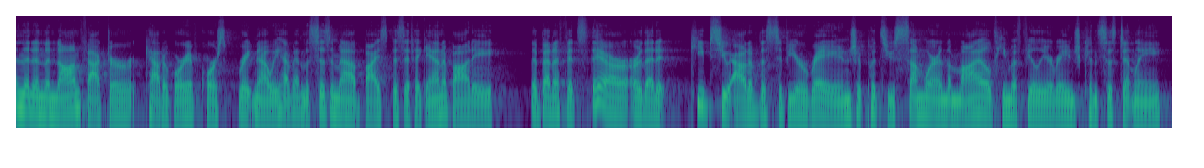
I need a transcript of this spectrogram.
And then in the non factor category, of course, right now we have emicizumab bispecific antibody. The benefits there are that it keeps you out of the severe range. It puts you somewhere in the mild hemophilia range consistently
